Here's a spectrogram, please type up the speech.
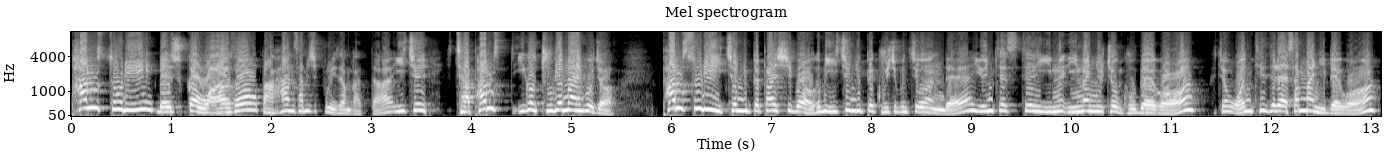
팜스토리 매수가 와서 막 한 30% 이상 갔다. 2000, 자, 팜, 이거 두 개만 해보죠. 팜스토리 2680원, 그럼 2690원 찍었는데, 유니테스트 26,900원, 그죠? 원티드레 3200원,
